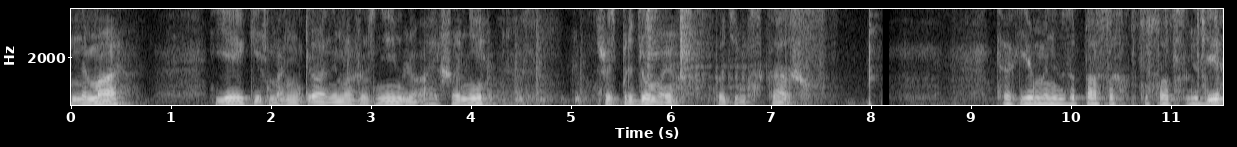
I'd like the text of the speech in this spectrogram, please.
немає. Є якісь магнітрони, можу знімлю, а якщо ні, щось придумаю, потім скажу. Так, є в мене в запасах кусок слюди.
